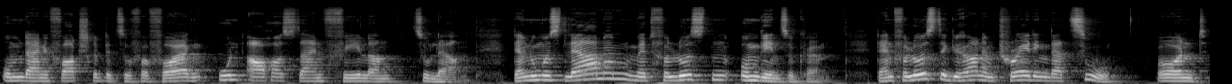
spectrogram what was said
um deine Fortschritte zu verfolgen und auch aus deinen Fehlern zu lernen. Denn du musst lernen, mit Verlusten umgehen zu können. Denn Verluste gehören im Trading dazu. Und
